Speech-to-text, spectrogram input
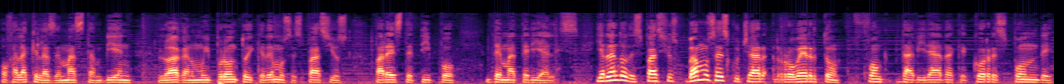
Ojalá que las demás también lo hagan muy pronto y que demos espacios para este tipo de materiales. Y hablando de espacios, vamos a escuchar Roberto Funk Davirada, que corresponde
